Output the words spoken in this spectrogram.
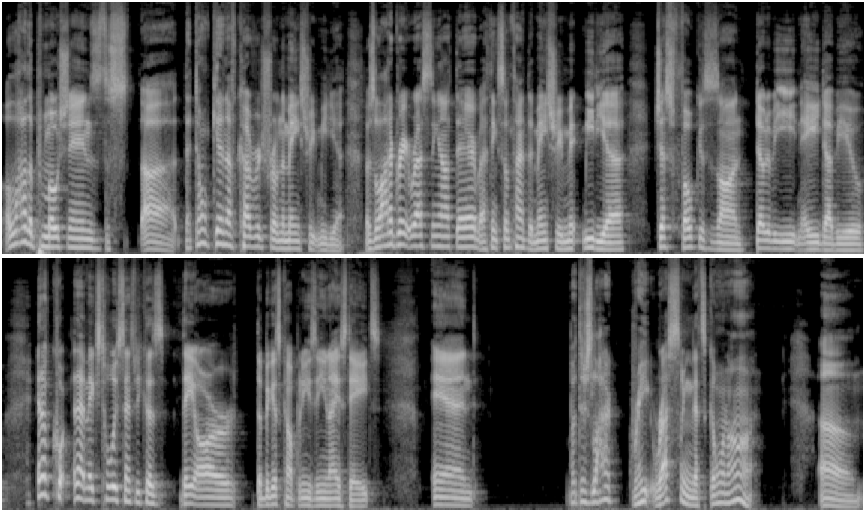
a lot of the promotions uh, that don't get enough coverage from the mainstream media. There's a lot of great wrestling out there, but I think sometimes the mainstream media just focuses on WWE and AEW. And of course, that makes totally sense because they are the biggest companies in the United States. And, but there's a lot of great wrestling that's going on. Um,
